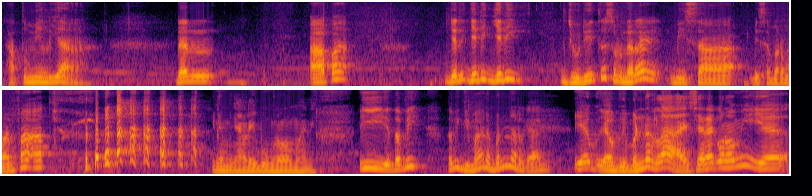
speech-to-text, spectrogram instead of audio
Satu miliar. Dan apa? Jadi jadi jadi judi itu sebenarnya bisa bisa bermanfaat. ini menyalahi Bung Roma nih. Iya, tapi tapi gimana? Bener kan? ya ya bener lah. Secara ekonomi ya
